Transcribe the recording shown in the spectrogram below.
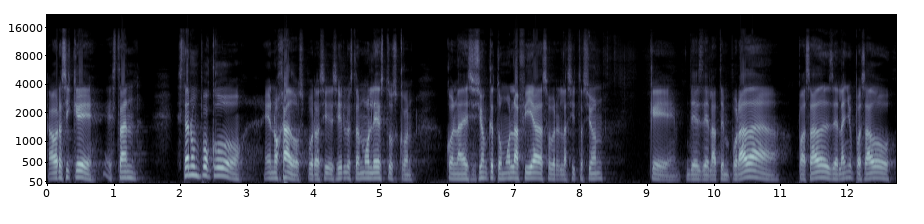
ahora sí que están, están un poco enojados, por así decirlo, están molestos con, con la decisión que tomó la FIA sobre la situación que desde la temporada pasada, desde el año pasado,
